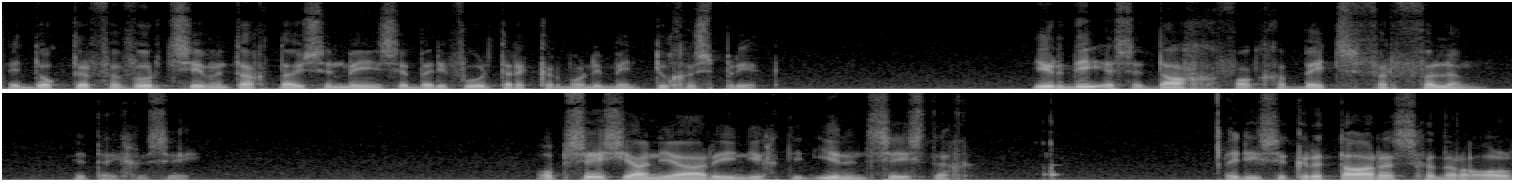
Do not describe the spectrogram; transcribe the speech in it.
het dokter verwoord 70.000 mense by die voortrekker monument toegespreek. Hierdie is een dag van gebedsvervulling, het hy gesê. Op 6 januari 1961 het die sekretaris-generaal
